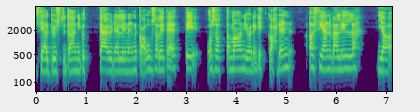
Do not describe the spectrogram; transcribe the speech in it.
siellä pystytään niin täydellinen kausaliteetti osoittamaan joidenkin kahden asian välillä. Ja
